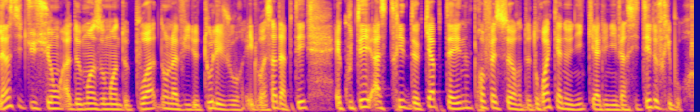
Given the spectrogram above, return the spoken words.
L'institution a de moins en moins de poids dans la vie de tous les jours et doit s'adapter. Écoutez Astrid Captain, professeure de droit canonique à l'Université de Fribourg.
